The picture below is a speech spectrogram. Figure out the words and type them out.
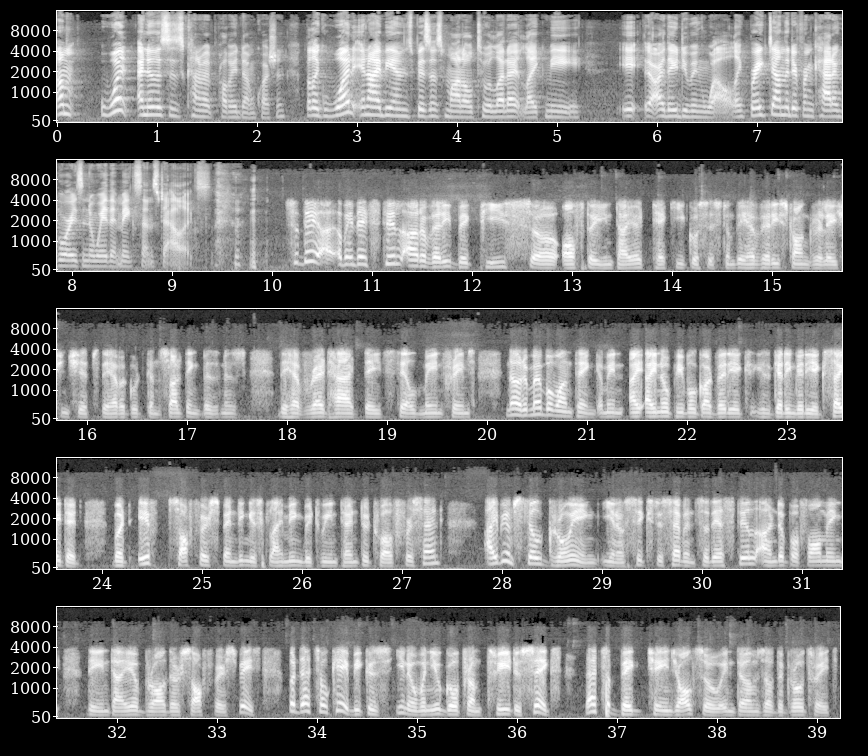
Um, what I know this is kind of a, probably a dumb question, but like, what in IBM's business model to a luddite like me it, are they doing well? Like, break down the different categories in a way that makes sense to Alex. So they, I mean, they still are a very big piece uh, of the entire tech ecosystem. They have very strong relationships. They have a good consulting business. They have Red Hat. They sell mainframes. Now, remember one thing. I mean, I, I know people got very getting very excited, but if software spending is climbing between 10 to 12 percent, IBM's still growing, you know, six to seven, so they're still underperforming the entire broader software space. But that's okay because, you know, when you go from three to six, that's a big change also in terms of the growth rates.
